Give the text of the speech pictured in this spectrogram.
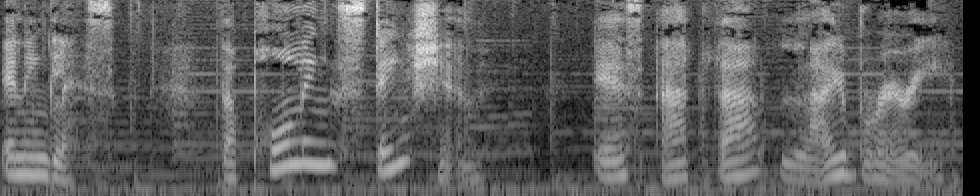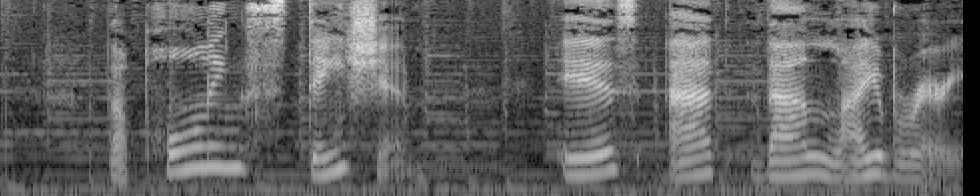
en inglés. The polling station is at the library. The polling station is at the library.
